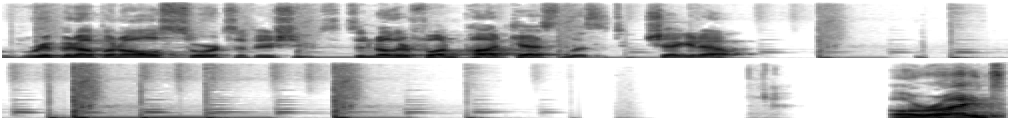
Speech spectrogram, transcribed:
rip it up on all sorts of issues. It's another fun podcast to listen to. Check it out. All right.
